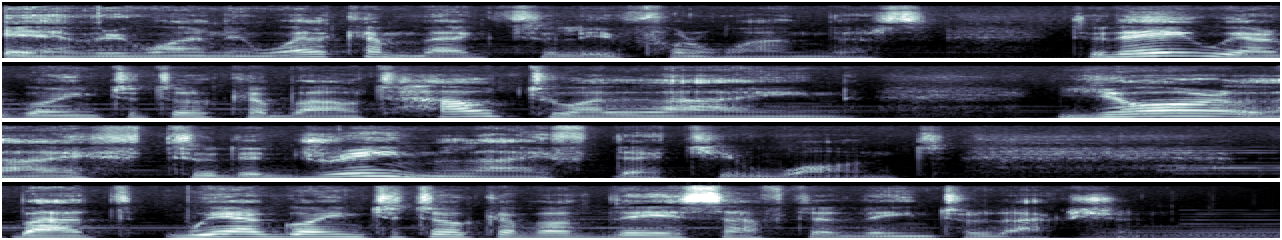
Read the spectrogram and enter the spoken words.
Hey everyone and welcome back to Live for Wonders. Today we are going to talk about how to align your life to the dream life that you want. But we are going to talk about this after the introduction.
